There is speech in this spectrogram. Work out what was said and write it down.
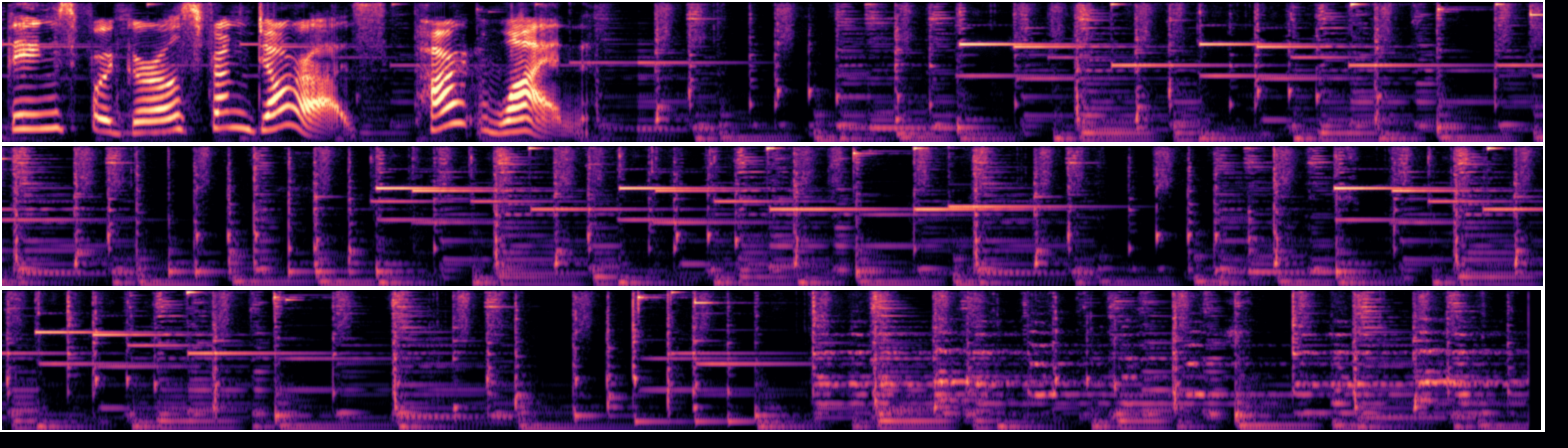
Things for Girls from Dara's, Part 1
